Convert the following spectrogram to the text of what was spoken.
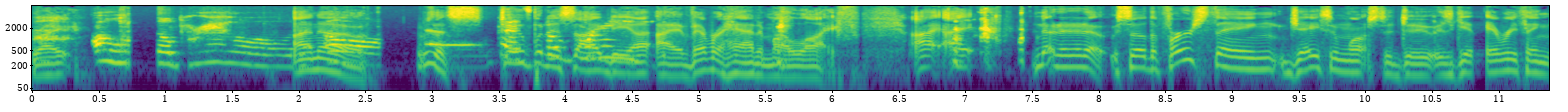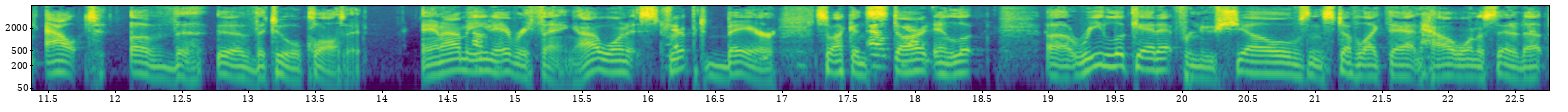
Right? Oh, I'm so proud. I know. Oh, it was the stupidest so idea I have ever had in my life. I, I no no no no. So the first thing Jason wants to do is get everything out of the of the tool closet. And I mean okay. everything. I want it stripped bare so I can okay. start and look, uh, relook at it for new shelves and stuff like that and how I want to set it up.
